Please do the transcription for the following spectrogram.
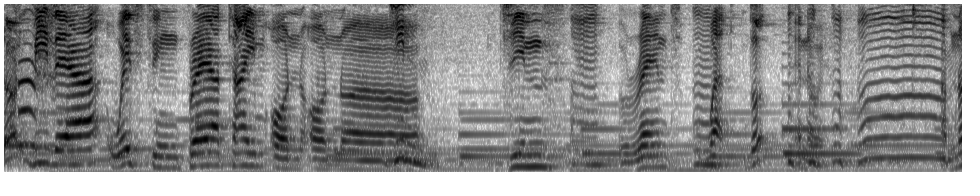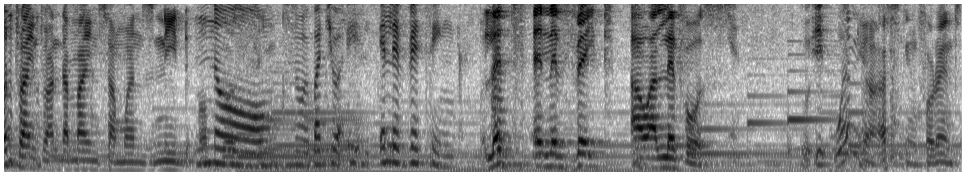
Don't be there wasting prayer time on on uh, Jeans. jeans, mm. rent, mm. what? Don't, anyway, I'm not trying to undermine someone's need of those No, things. no, but you're elevating. Let's elevate our levels. Yes. When you're asking for rent,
